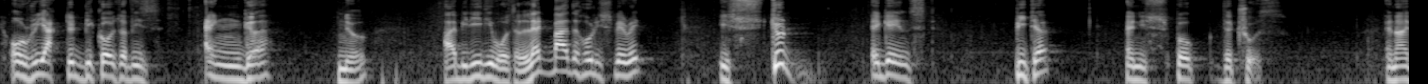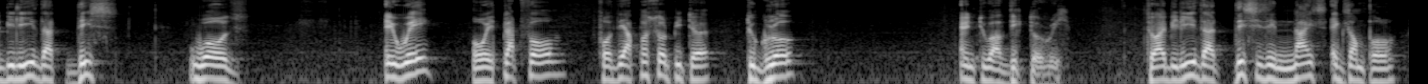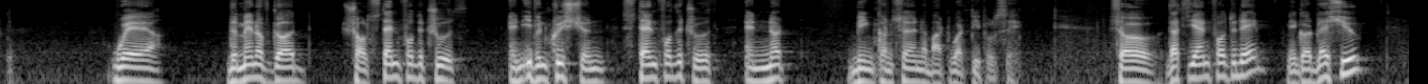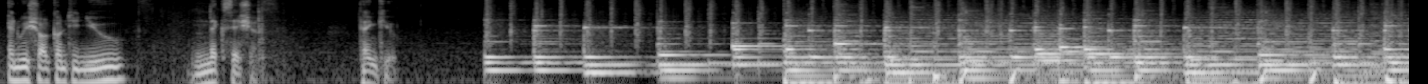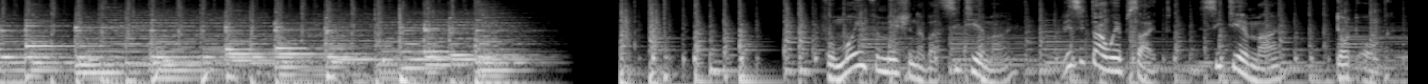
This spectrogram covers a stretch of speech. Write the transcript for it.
or reacted because of his anger. No. I believe he was led by the Holy Spirit. He stood against Peter and he spoke the truth. And I believe that this was a way or a platform for the Apostle Peter to grow and to have victory. So I believe that this is a nice example where the men of God shall stand for the truth and even Christian stand for the truth and not being concerned about what people say. So that's the end for today. May God bless you, and we shall continue next session. Thank you. Information about CTMI, visit our website ctmi.org.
